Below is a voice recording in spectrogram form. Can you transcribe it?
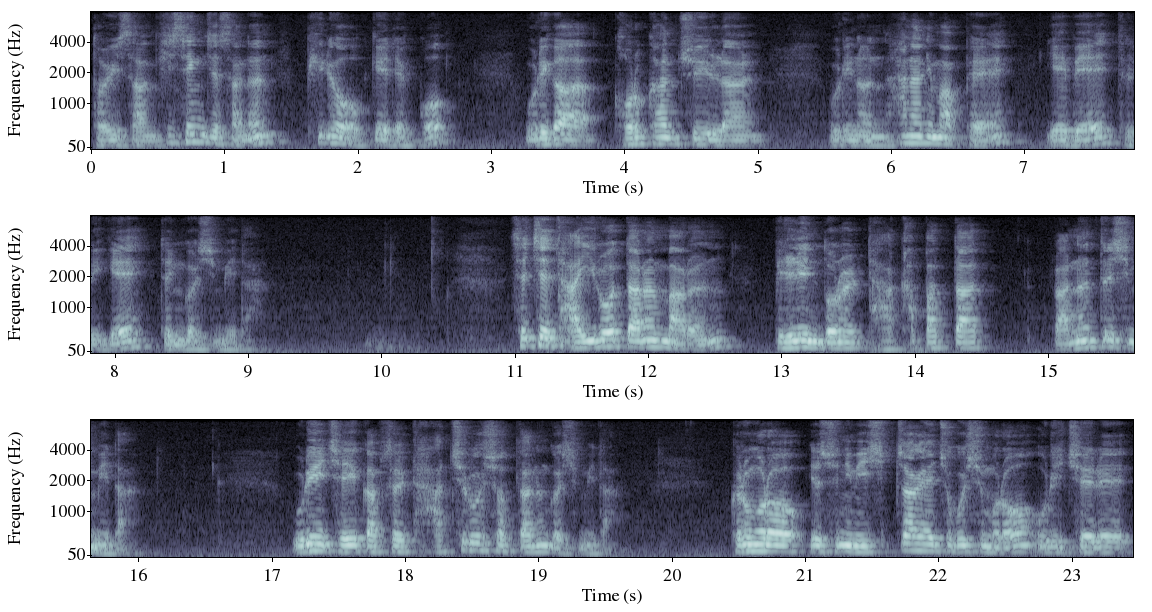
더 이상 희생 제사는 필요 없게 됐고 우리가 거룩한 주일날 우리는 하나님 앞에 예배 드리게 된 것입니다. 셋째 다 이루었다는 말은 빌린 돈을 다 갚았다라는 뜻입니다. 우리의 죄의 값을 다 치르셨다는 것입니다. 그러므로 예수님이 십자가에 죽으심으로 우리 죄의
